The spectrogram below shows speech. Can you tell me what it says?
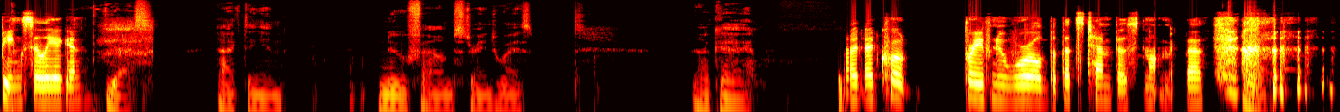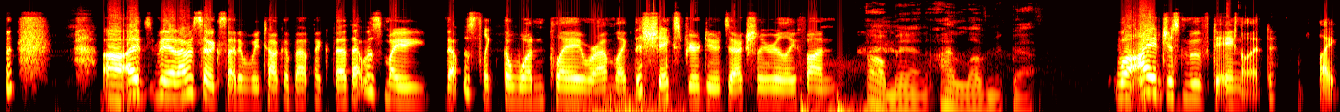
being silly again. Yes. Acting in newfound strange ways. Okay. I'd, I'd quote Brave New World, but that's Tempest, not Macbeth. Uh, I man, I was so excited when we talk about Macbeth. That was my that was like the one play where I'm like, this Shakespeare dude's actually really fun. Oh man, I love Macbeth. Well, I had just moved to England, Like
